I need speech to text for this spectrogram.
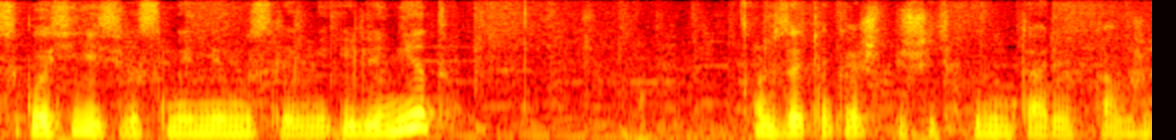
согласитесь вы с моими мыслями или нет. Обязательно, конечно, пишите в комментариях также.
